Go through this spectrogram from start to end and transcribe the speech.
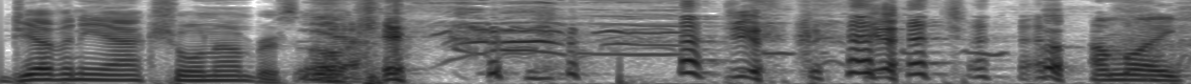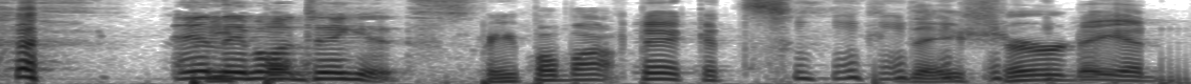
Do you have any actual numbers? Yeah. Okay. I'm like, and they bought tickets. People bought tickets. they sure did.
